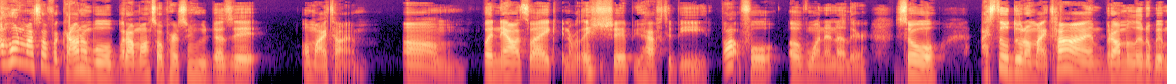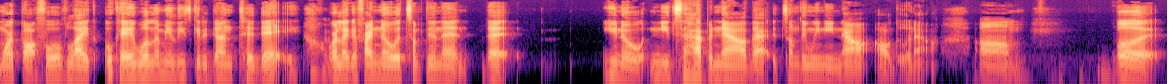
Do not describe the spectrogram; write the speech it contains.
I hold myself accountable, but I'm also a person who does it on my time. Um but now it's like in a relationship you have to be thoughtful of one another. So I still do it on my time, but I'm a little bit more thoughtful of like, okay, well let me at least get it done today. Mhm. Or like if I know it's something that that you know needs to happen now that it's something we need now, I'll do it now. Um but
